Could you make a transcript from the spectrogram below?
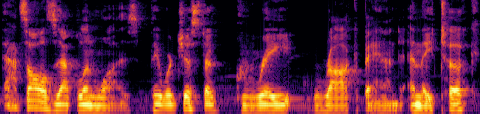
that's all Zeppelin was. They were just a great rock band, and they took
